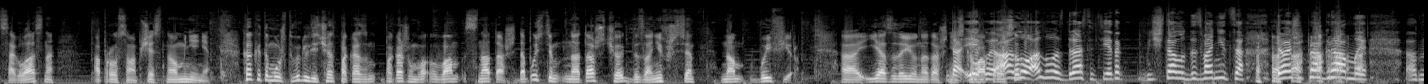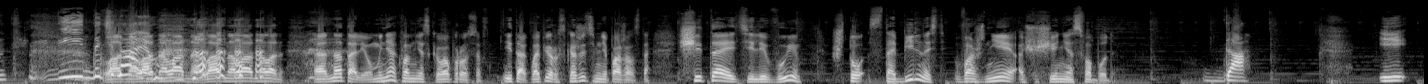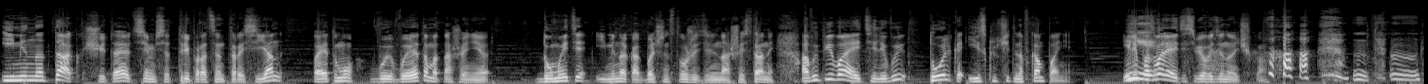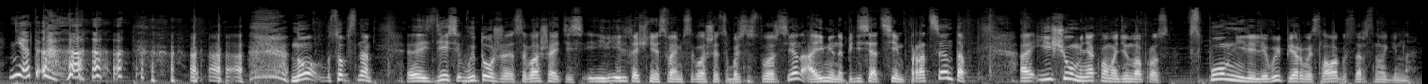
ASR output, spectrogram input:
согласно опросом общественного мнения. Как это может выглядеть, сейчас покажем, покажем вам с Наташей. Допустим, Наташа человек, дозвонившийся нам в эфир. А, я задаю Наташе да, несколько вопросов. Алло, алло, здравствуйте, я так мечтала дозвониться до вашей программы. Эм, и начинаем. Ладно, ладно, ладно, ладно, ладно. Э, Наталья, у меня к вам несколько вопросов. Итак, во-первых, скажите мне, пожалуйста, считаете ли вы, что стабильность важнее ощущения свободы? Да. И именно так считают 73% россиян, поэтому вы в этом отношении думаете именно как большинство жителей нашей страны. А выпиваете ли вы только и исключительно в компании? Или Нет. позволяете себе в одиночку? Нет. Ну, собственно, э, здесь вы тоже соглашаетесь, или точнее с вами соглашается большинство россиян, а именно 57%. А, и еще у меня к вам один вопрос. Вспомнили ли вы первые слова государственного гимна?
